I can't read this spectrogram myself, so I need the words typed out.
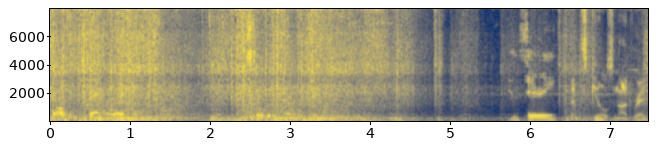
problem staying away from. Still getting movement. In theory, That skill's not ready.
